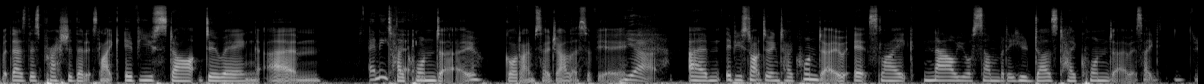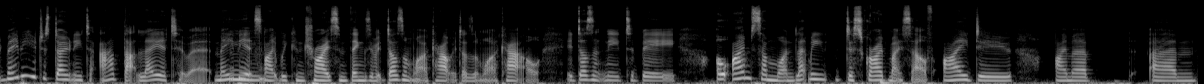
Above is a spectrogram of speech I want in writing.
But there's this pressure that it's like if you start doing um, Anything. taekwondo, God, I'm so jealous of you. Yeah. Um, if you start doing taekwondo, it's like now you're somebody who does taekwondo. It's like maybe you just don't need to add that layer to it. Maybe it's like we can try some things. If it doesn't work out, it doesn't work out. It doesn't need to be, oh, I'm someone. Let me describe myself. I do. I'm a, um,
